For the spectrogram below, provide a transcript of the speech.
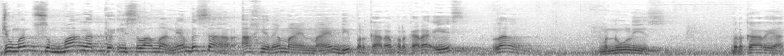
Cuman semangat keislamannya besar. Akhirnya main-main di perkara-perkara Islam. Menulis, berkarya.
